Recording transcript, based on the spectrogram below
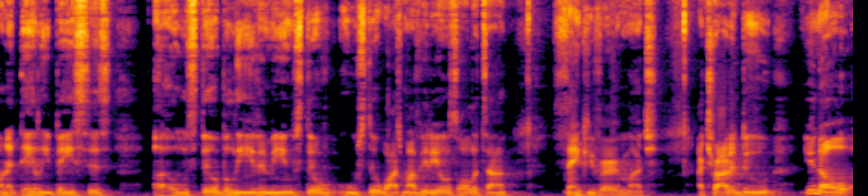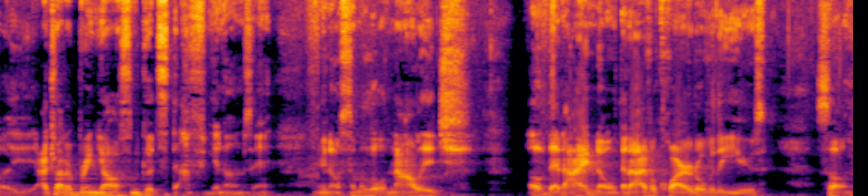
on a daily basis, uh, who still believe in me, who still who still watch my videos all the time. Thank you very much. I try to do, you know, I try to bring y'all some good stuff. You know what I'm saying? You know, some little knowledge of that I know that I've acquired over the years. So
